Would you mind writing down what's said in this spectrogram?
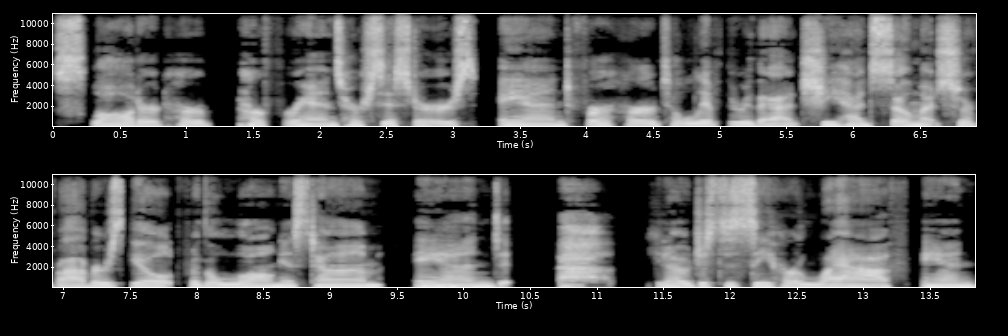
slaughtered her her friends, her sisters. And for her to live through that, she had so much survivor's guilt for the longest time. Mm-hmm. And, you know, just to see her laugh and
